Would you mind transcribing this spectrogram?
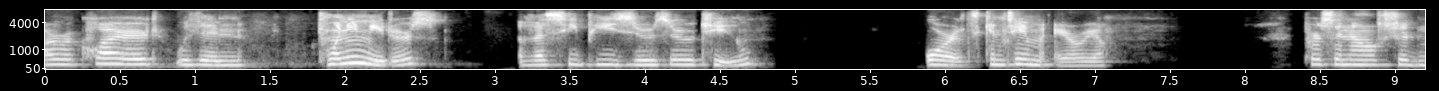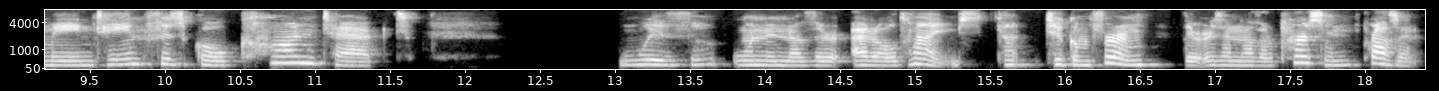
are required within 20 meters of SCP-002 or its containment area. Personnel should maintain physical contact with one another at all times to confirm there is another person present,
